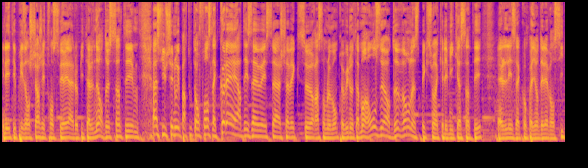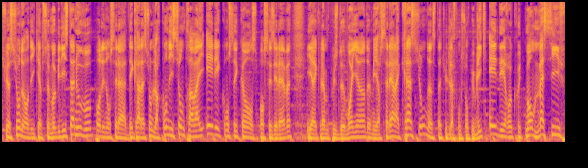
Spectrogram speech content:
Il a été pris en charge et transféré à l'hôpital nord de saint À suivre chez nous et partout en France, la colère des AESH avec ce rassemblement prévu notamment à 11 heures devant l'inspection académique à saint Les accompagnants d'élèves en situation de handicap se mobilisent à nouveau pour dénoncer la dégradation de leurs conditions de travail et les conséquences pour ces élèves. Plus de moyens, de meilleurs salaires, la création d'un statut de la fonction publique et des recrutements massifs.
